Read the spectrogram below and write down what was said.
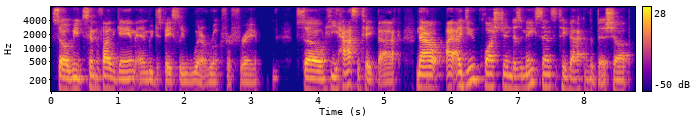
So we'd simplify the game and we just basically win a rook for free. So he has to take back. Now, I, I do question does it make sense to take back the bishop?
